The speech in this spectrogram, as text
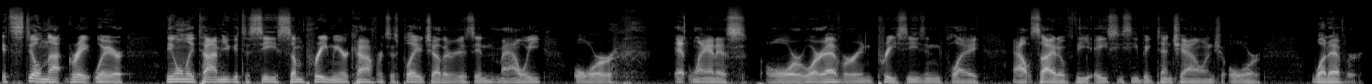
it's still not great. Where the only time you get to see some premier conferences play each other is in Maui or Atlantis or wherever in preseason play outside of the ACC Big Ten Challenge or whatever.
